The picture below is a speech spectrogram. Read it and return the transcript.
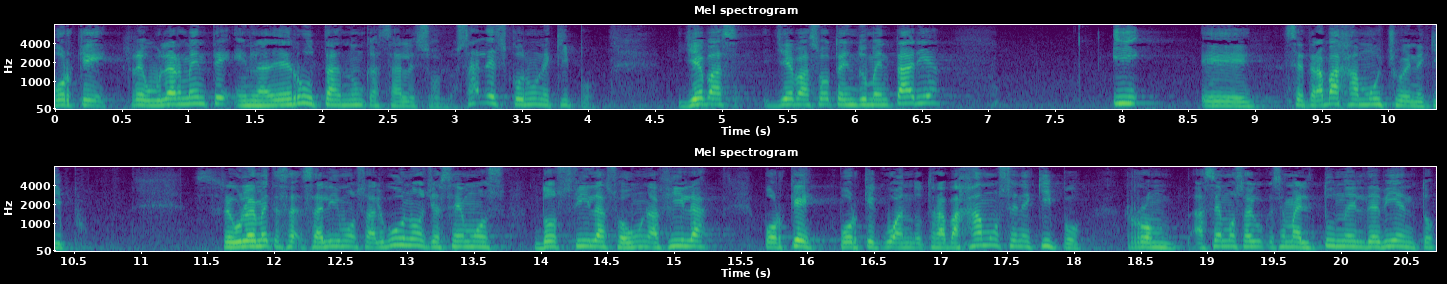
Porque regularmente en la de ruta nunca sales solo. Sales con un equipo. Llevas, llevas otra indumentaria y eh, se trabaja mucho en equipo. Regularmente salimos algunos y hacemos dos filas o una fila. ¿Por qué? Porque cuando trabajamos en equipo, hacemos algo que se llama el túnel de viento,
